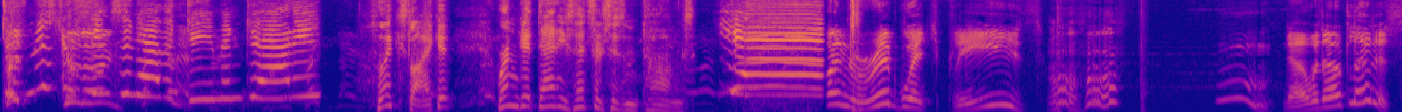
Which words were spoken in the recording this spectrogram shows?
Does Mr. Simpson have a demon, Daddy? Looks like it. Run get Daddy's exorcism tongs. Yeah! One ribwich, please. Mm-hmm. Hmm, now without lettuce.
